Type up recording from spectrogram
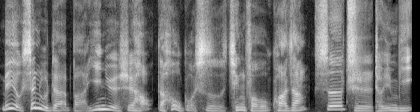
没有深入的把音乐学好的后果是轻浮夸张、奢侈颓靡；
